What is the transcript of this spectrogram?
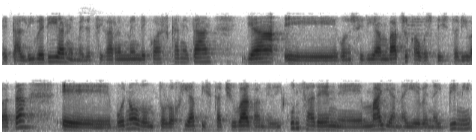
eta aldi berian, emeretzigarren mendeko azkanetan, ja, e, gonzirian batzuk, hau beste histori bata, e, bueno, odontologia pizkatxu bat, ba, medikuntzaren e, maia nahi eben nahi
